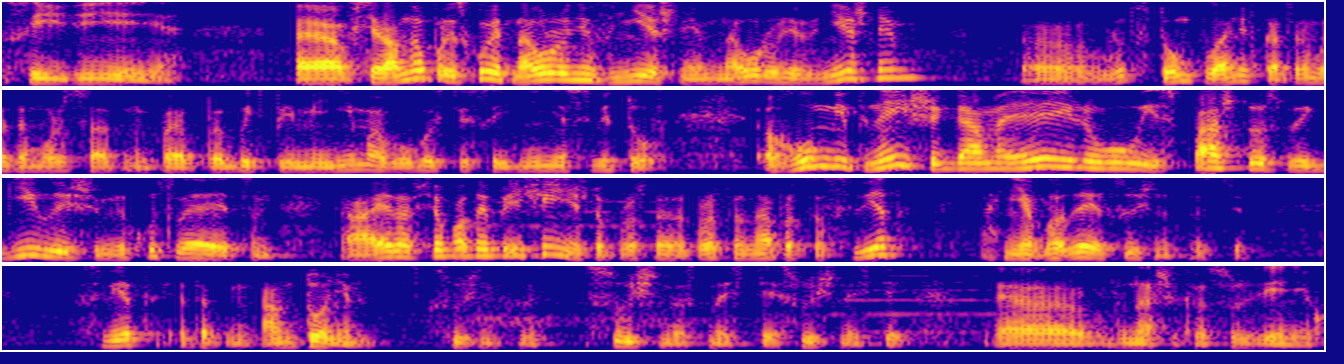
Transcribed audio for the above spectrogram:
соединение, э, все равно происходит на уровне внешнем. На уровне внешнем Э, вот в том плане, в котором это может быть применимо в области соединения светов. Гумми пнейши гамаэйру из паштус вегилыши михусляецем. А это все по той причине, что просто, просто-напросто свет не обладает сущностностью. Свет – это антоним сущностности, сущности э, в наших рассуждениях,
